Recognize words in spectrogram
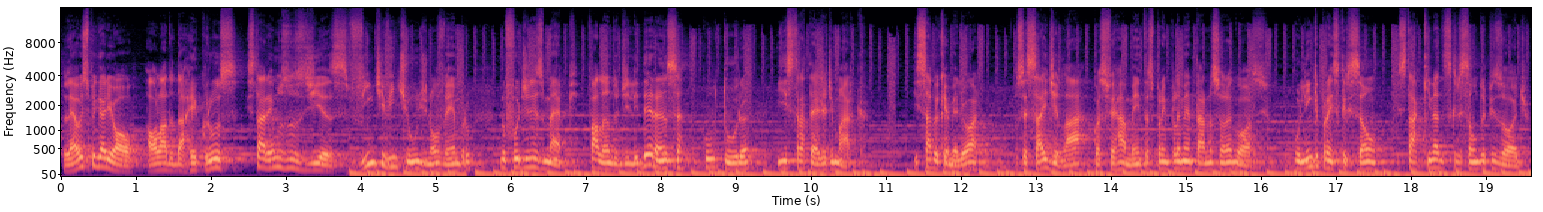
Léo Espigariol, ao lado da Recruz, estaremos nos dias 20 e 21 de novembro no Foodness Map, falando de liderança, cultura e estratégia de marca. E sabe o que é melhor? Você sai de lá com as ferramentas para implementar no seu negócio. O link para inscrição está aqui na descrição do episódio.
